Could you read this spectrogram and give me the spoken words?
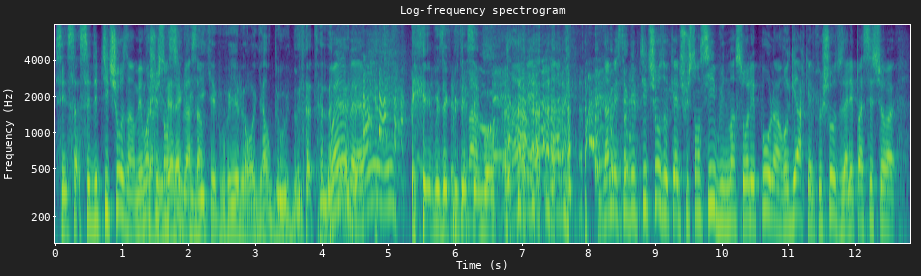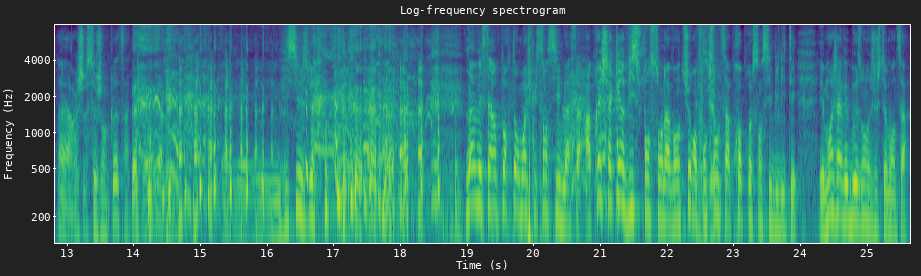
c'est des petites choses, hein, mais moi je suis sensible à, la ça. Et vous voyez le regard doux de Nathanaël. Ouais, ben oui, oui. Et vous écoutez ces mots. Non, mais, c'est des petites choses auxquelles je suis sensible. Une main sur l'épaule, un regard, quelque chose. Vous allez passer sur. Euh, alors, ce Jean-Claude, c'est un vicieux. non, mais c'est important. Moi, je suis sensible à ça. Après, chacun vit, je pense, son aventure en fonction de sa propre sensibilité. Et moi, j'avais besoin justement de ça,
